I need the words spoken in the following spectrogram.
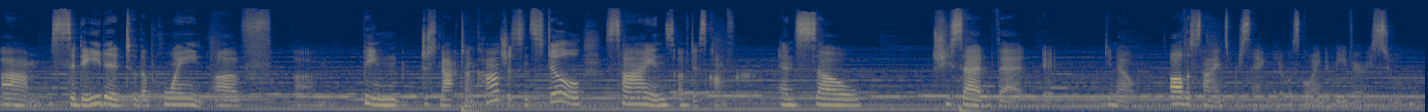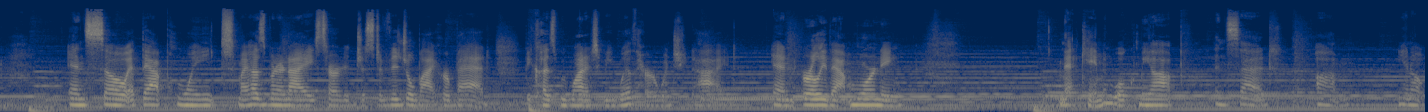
um, sedated to the point of um, being just knocked unconscious and still signs of discomfort. And so she said that, it, you know, all the signs were saying that it was going to be very soon. And so at that point, my husband and I started just a vigil by her bed because we wanted to be with her when she died. And early that morning, Matt came and woke me up and said, um, you know,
